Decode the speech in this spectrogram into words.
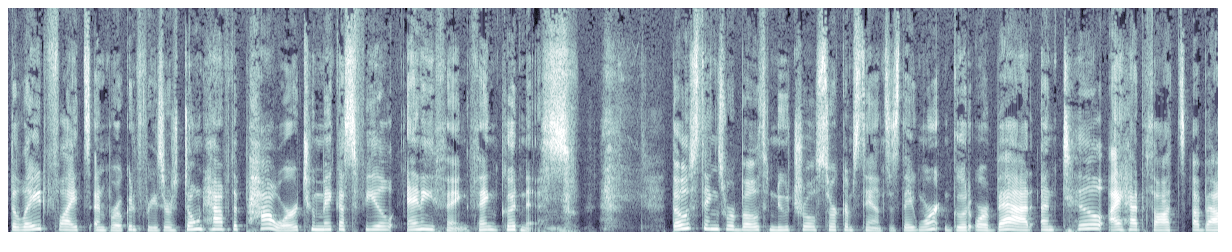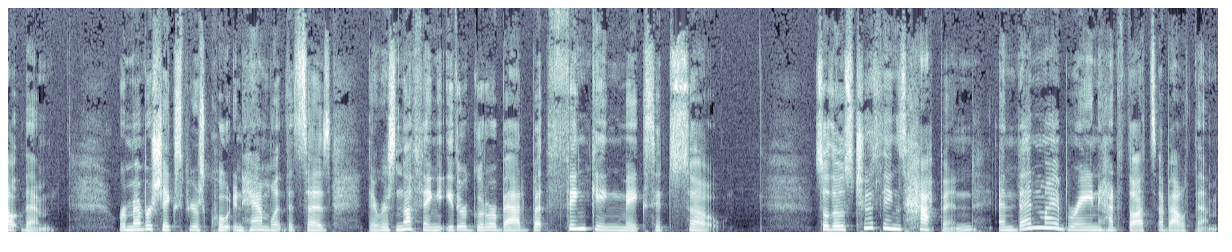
Delayed flights and broken freezers don't have the power to make us feel anything, thank goodness. Those things were both neutral circumstances. They weren't good or bad until I had thoughts about them. Remember Shakespeare's quote in Hamlet that says, There is nothing either good or bad, but thinking makes it so. So those two things happened, and then my brain had thoughts about them.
